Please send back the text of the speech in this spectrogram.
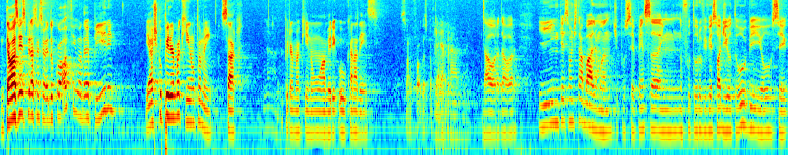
Então as minhas inspirações são o Edu Koff, o André Pili e acho que o Peter McKinnon também, saca? O Peter McKinnon, o, canadense. São fodas pra Ele é caralho. bravo, né? Da hora, da hora. E em questão de trabalho, mano, tipo, você pensa em no futuro viver só de YouTube ou você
